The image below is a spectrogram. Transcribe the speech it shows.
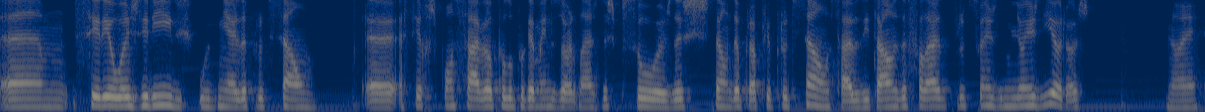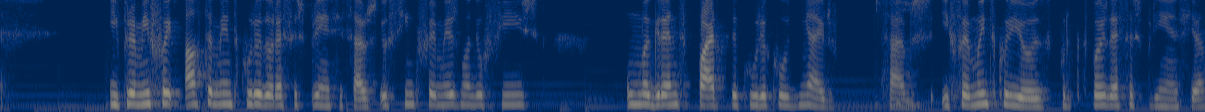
um, ser eu a gerir o dinheiro da produção, a, a ser responsável pelo pagamento dos ordenados das pessoas, da gestão da própria produção, sabes? E estávamos a falar de produções de milhões de euros, não é? E para mim foi altamente curador essa experiência, sabes? Eu sinto que foi mesmo onde eu fiz uma grande parte da cura com o dinheiro, sabes? E foi muito curioso, porque depois dessa experiência,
